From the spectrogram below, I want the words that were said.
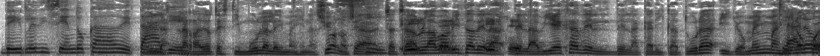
de irle diciendo cada detalle. La, radio te estimula la imaginación, o sea, Chachá hablaba ahorita de la, de la vieja del, de la caricatura y yo me imagino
